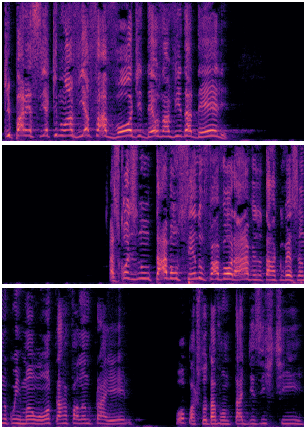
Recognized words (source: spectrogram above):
que parecia que não havia favor de Deus na vida dele. As coisas não estavam sendo favoráveis. Eu estava conversando com o irmão ontem, estava falando para ele. Pô, pastor, dá vontade de desistir.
